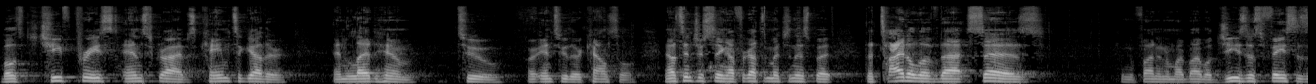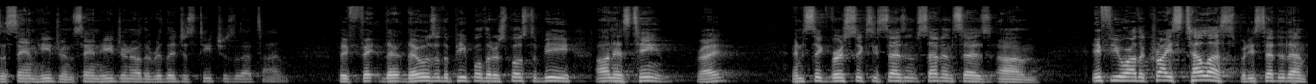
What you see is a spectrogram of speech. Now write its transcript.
both chief priests and scribes, came together and led him to or into their council. Now it's interesting, I forgot to mention this, but the title of that says, you can find it in my Bible, Jesus faces a Sanhedrin. Sanhedrin are the religious teachers of that time. They those are the people that are supposed to be on his team, right? And six, verse 67 says, um, If you are the Christ, tell us. But he said to them,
